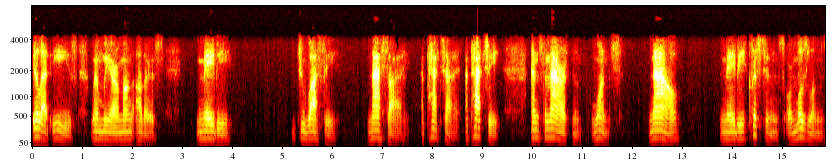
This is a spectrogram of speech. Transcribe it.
ill at ease when we are among others. Maybe Juwasi, Nasai, Apache, Apache, and Samaritan once. Now, maybe Christians or Muslims,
